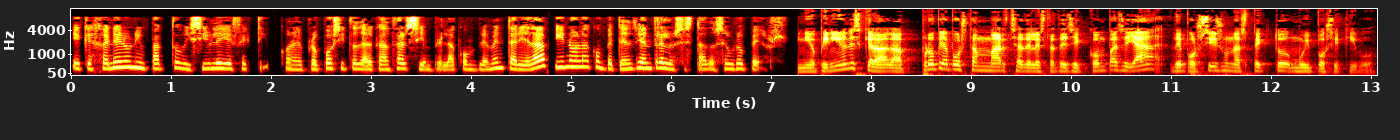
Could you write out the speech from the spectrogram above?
y que genere un impacto visible y efectivo, con el propósito de alcanzar siempre la complementariedad y no la competencia entre los Estados europeos. Mi opinión es que la, la propia puesta en marcha del Strategic Compass ya de por sí es un aspecto muy positivo.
